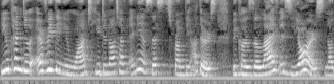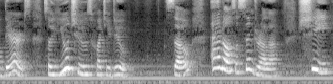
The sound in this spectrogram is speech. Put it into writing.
you can do everything you want. You do not have any insists from the others because the life is yours, not theirs. So you choose what you do. So, and also Cinderella. She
